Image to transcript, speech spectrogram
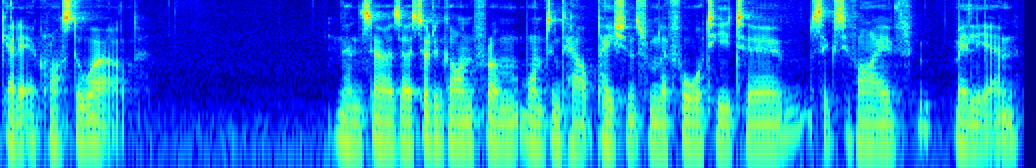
get it across the world. And so, as I sort of gone from wanting to help patients from the 40 to 65 million,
